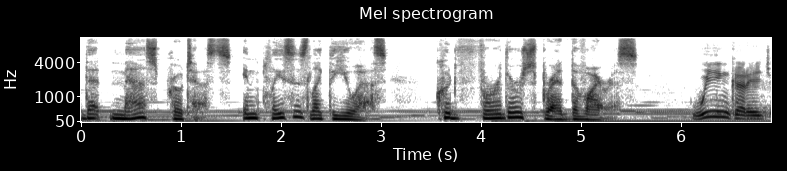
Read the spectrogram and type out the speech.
that mass protests in places like the US could further spread the virus. We encourage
